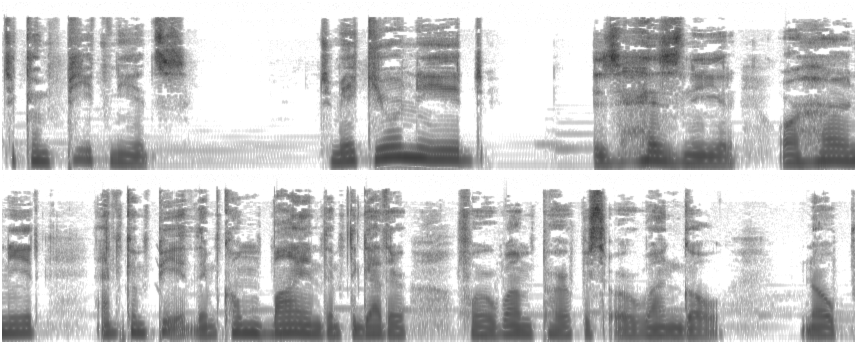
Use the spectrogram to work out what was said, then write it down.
to compete needs. To make your need is his need or her need and compete them, combine them together for one purpose or one goal. Nope.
